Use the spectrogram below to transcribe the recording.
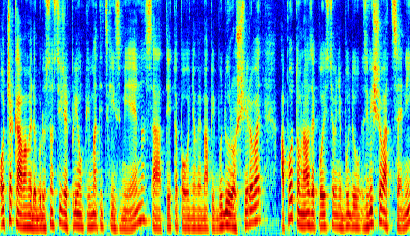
očakávame do budúcnosti, že vplyvom klimatických zmien sa tieto povodňové mapy budú rozširovať a potom naozaj poisťovne budú zvyšovať ceny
